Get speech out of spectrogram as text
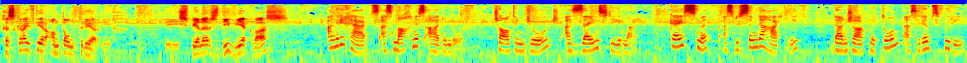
geskryf deur Anton Treurnig. Die spelers die week was Andri Gerbs as Magnus Adendorf, Charlton George as Zayn Stuurman, Kay Smith as Lucinda Hartlief, dan Jacques Meton as Ribs Fourie,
